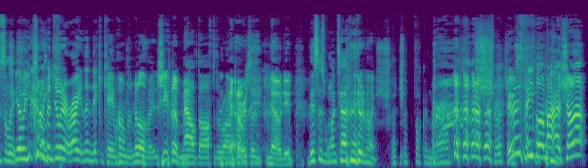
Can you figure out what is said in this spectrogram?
absolutely. Yeah, but you could have been doing it right, and then Nikki came home in the middle of it, and she would have mouthed off to the wrong no, person. No, dude. This is one time that it would have been like, "Shut your fucking mouth! Shut Who are these people in my house? Shut up!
